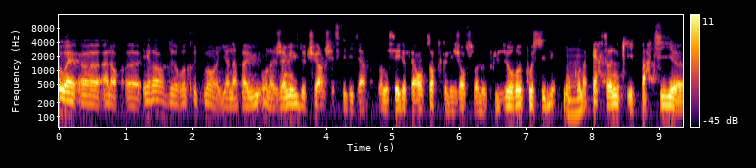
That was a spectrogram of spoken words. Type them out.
Ouais, euh, alors, euh, erreur de recrutement, il n'y en a pas eu. On n'a jamais eu de churn chez Skedetia. On essaye de faire en sorte que les gens soient le plus heureux possible. Donc, on n'a personne qui est parti euh,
